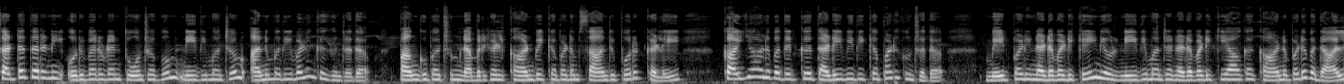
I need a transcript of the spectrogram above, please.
சட்டத்தரணி ஒருவருடன் தோன்றவும் நீதிமன்றம் அனுமதி வழங்குகின்றது. பங்கு பெற்றும் நபர்கள் காண்பிக்கப்படும் சான்று பொருட்களை கையாளுவதற்கு தடை விதிக்கப்படுகின்றது. மேற்படி நடவடிக்கை ஒரு நீதிமன்ற நடவடிக்கையாக காணப்படுவதால்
